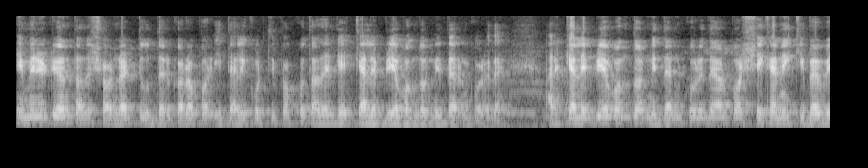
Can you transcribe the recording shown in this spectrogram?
হিউম্যানিটিয়ান তাদের শরণার্থী উদ্ধার করার পর ইতালি কর্তৃপক্ষ তাদেরকে ক্যালেব্রিয়া বন্দর নির্ধারণ করে দেয়। আর ক্যালেব্রিয়া বন্দর নির্ধারণ করে দেওয়ার পর সেখানে কীভাবে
